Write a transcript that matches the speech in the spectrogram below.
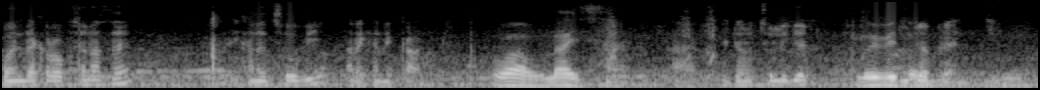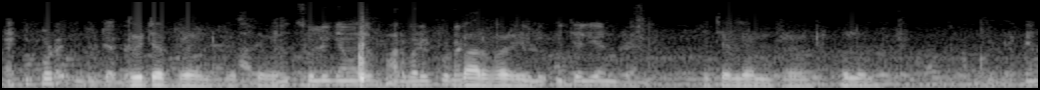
কয়েন রাখার অপশন আছে এখানে ছবি আর এখানে কার্ড ওয়াও নাইস হ্যাঁ আর এটা হচ্ছে লিগের লুই দুইটা ব্র্যান্ড একই প্রোডাক্ট দুইটা দুইটা ব্র্যান্ড বুঝতে পারছি। হচ্ছে লিগে আমাদের Burberry product Burberry. Italian brand Italian brand বলুন। দেখেন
